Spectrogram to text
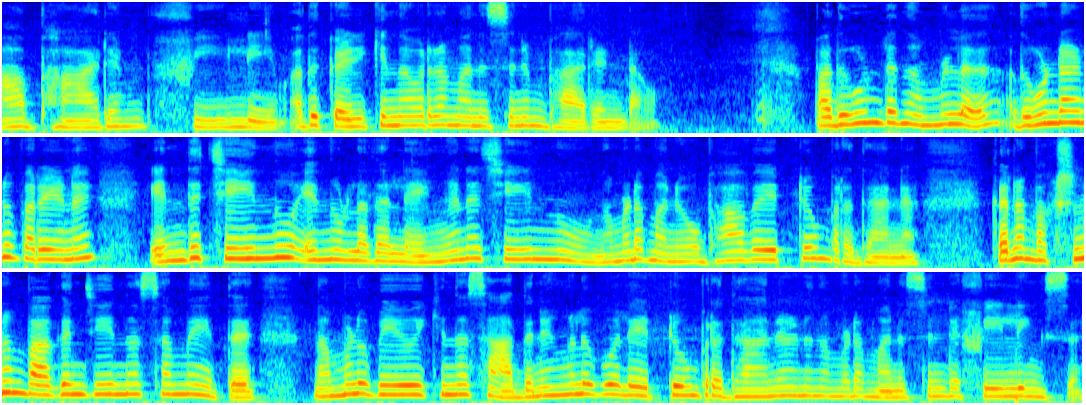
ആ ഭാരം ഫീൽ ചെയ്യും. അത് കഴിക്കുന്നവരുടെ മനസ്സിനും ഭാരം ഉണ്ടാവും അപ്പം അതുകൊണ്ട് നമ്മൾ അതുകൊണ്ടാണ് പറയണേ എന്ത് ചെയ്യുന്നു എന്നുള്ളതല്ല എങ്ങനെ ചെയ്യുന്നു നമ്മുടെ മനോഭാവം ഏറ്റവും പ്രധാന. കാരണം ഭക്ഷണം പാകം ചെയ്യുന്ന സമയത്ത് നമ്മൾ ഉപയോഗിക്കുന്ന സാധനങ്ങൾ പോലെ ഏറ്റവും പ്രധാനമാണ് നമ്മുടെ മനസ്സിന്റെ ഫീലിങ്സ്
